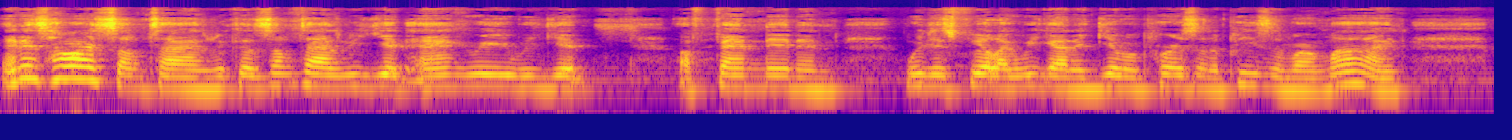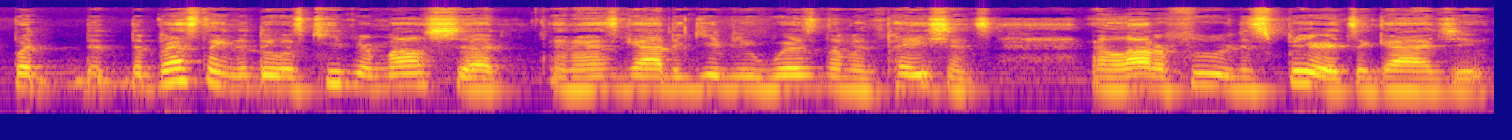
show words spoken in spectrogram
and it's hard sometimes because sometimes we get angry, we get offended, and we just feel like we got to give a person a piece of our mind. But the, the best thing to do is keep your mouth shut and ask God to give you wisdom and patience and a lot of fruit of the Spirit to guide you.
